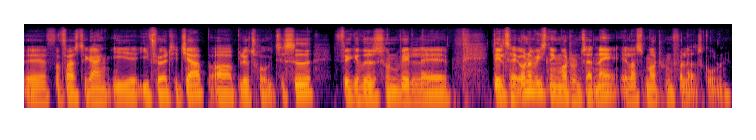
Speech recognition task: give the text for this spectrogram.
øh, for første gang i, i ført hijab og blev trukket til side. Fik at vide, at hun ville deltage i undervisningen, måtte hun tage den af, ellers måtte hun forlade skolen.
